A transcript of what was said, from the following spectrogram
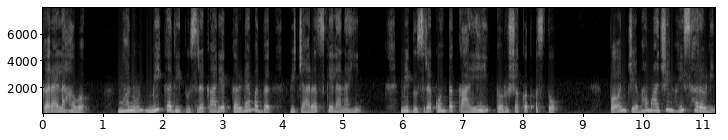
करायला हवं. म्हणून मी कधी दुसरं कार्य करण्याबद्दल विचारच केला नाही. मी दुसरं कोणतं कार्यही करू शकत असतो. पण जेव्हा माझी म्हैस हरवली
